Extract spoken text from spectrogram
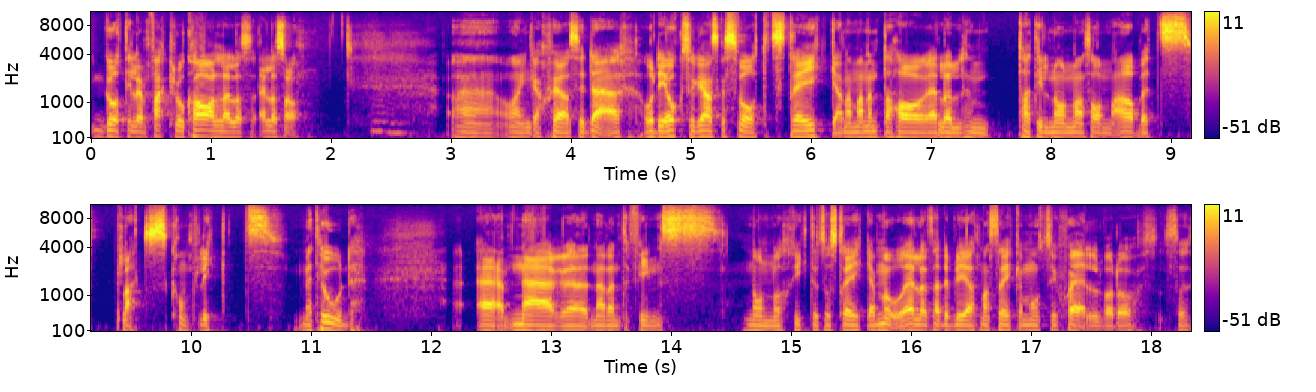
gå till en facklokal eller, så- eller så. Eh, och engagera sig där. Och det är också ganska svårt att strejka när man inte har, eller liksom ta till någon sån arbets arbetsplatskonfliktmetod. Eh, när, eh, när det inte finns någon riktigt att strejka mot. Eller så att det blir att man strejkar mot sig själv och då så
